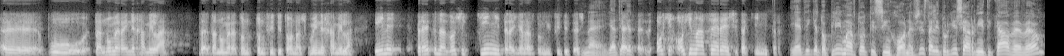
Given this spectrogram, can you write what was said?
ε, που τα νούμερα είναι χαμηλά, τα, νούμερα των, των φοιτητών ας πούμε είναι χαμηλά. Είναι, πρέπει να δώσει κίνητρα για να έρθουν οι φοιτητές. Ναι, γιατί ε, και... όχι, όχι να αφαιρέσει τα κίνητρα. Γιατί και το πλήμα αυτό της συγχώνευσης θα λειτουργήσει αρνητικά βέβαια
